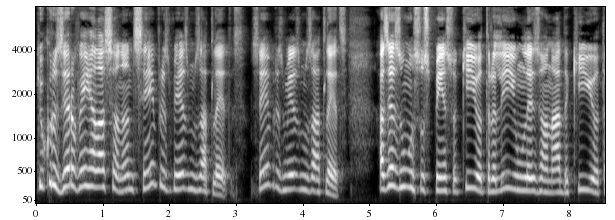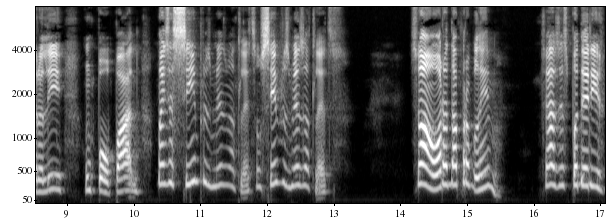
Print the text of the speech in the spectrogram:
que o Cruzeiro vem relacionando sempre os mesmos atletas, sempre os mesmos atletas. Às vezes um suspenso aqui, outro ali, um lesionado aqui, outro ali, um poupado, mas é sempre os mesmos atletas, são sempre os mesmos atletas. Isso uma hora dá problema. Você às vezes poderia,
